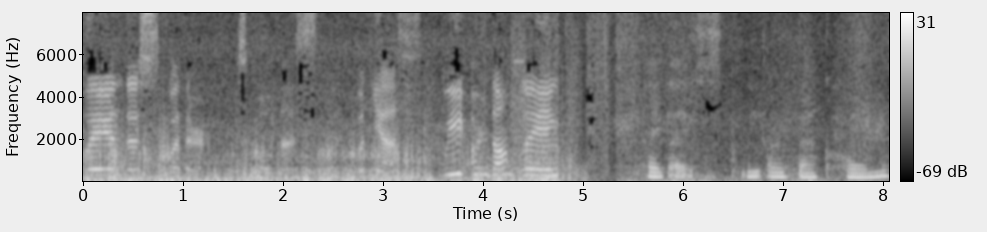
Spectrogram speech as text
play in this weather, this coldness. But yes, we are done playing. Hi guys, we are back home.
